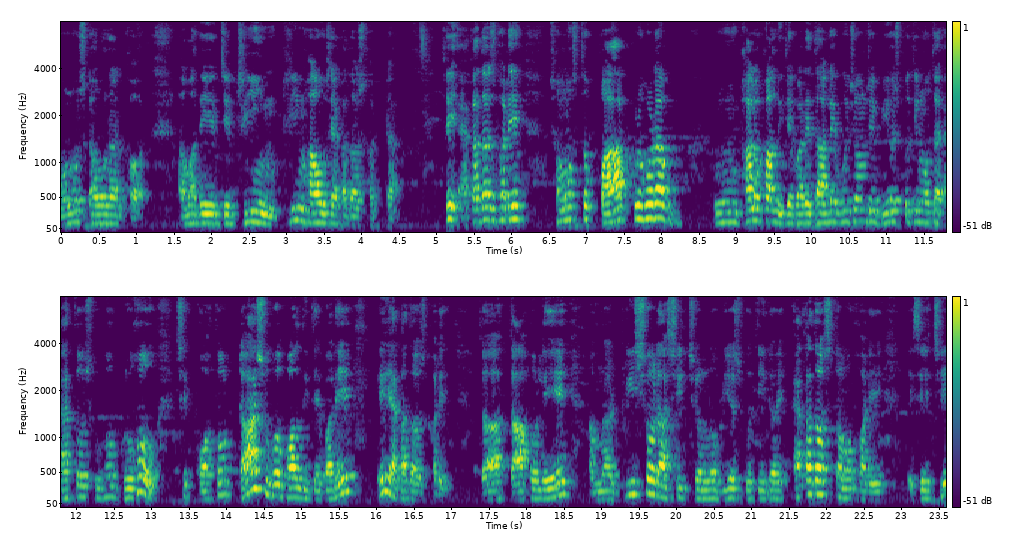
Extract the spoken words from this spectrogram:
মনস্কামনার ঘর, আমাদের যে ড্রিম ড্রিম হাউস একাদশ ঘরটা সেই একাদশ ঘরে সমস্ত পাপ গ্রহরা ভালো ফল দিতে পারে। তাহলে বুঝুন যে বৃহস্পতির মতো এত শুভ গ্রহ, সে কতটা শুভ ফল দিতে পারে এই একাদশ ঘরে। তা, তাহলে আমরা বৃষ রাশির জন্য বৃহস্পতির ওই একাদশতম ঘরে এসে যে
